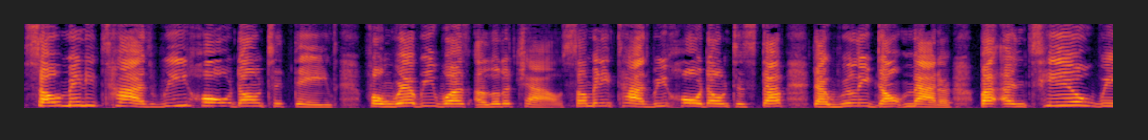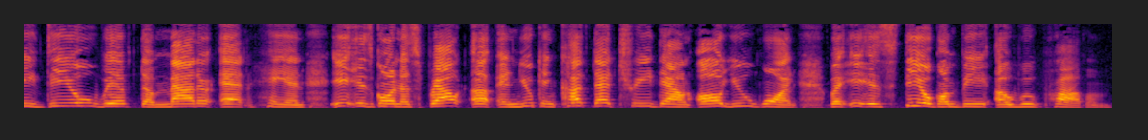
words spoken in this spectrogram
So many times we hold on to things from where we was a little child. So many times we hold on to stuff that really don't matter. But until we deal with the matter at hand, it is going to sprout up and you can cut that tree down all you want, but it is still going to be a root problem.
